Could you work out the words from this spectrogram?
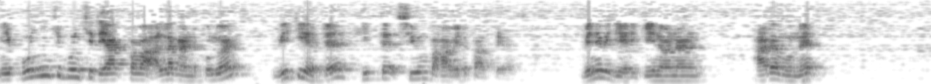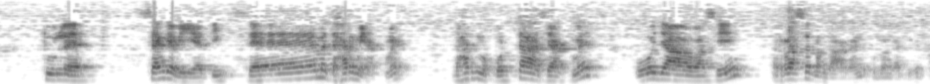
මේ පුංචි පුංචි දෙයක් පව අල්ලා ගන්න පුළුවන්. විදියට හිත සියුම් භාවයටපත් වෙනවා. වෙන විදියට කියනවා නම් අරමුණ තුල සංගවී ඇති සෑම ධර්මයක්ම ධර්ම කොටාසයක්ම ඕජාව වශයෙන් රස බඳා ගන්න පුළුවන් ගැටියටපත්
